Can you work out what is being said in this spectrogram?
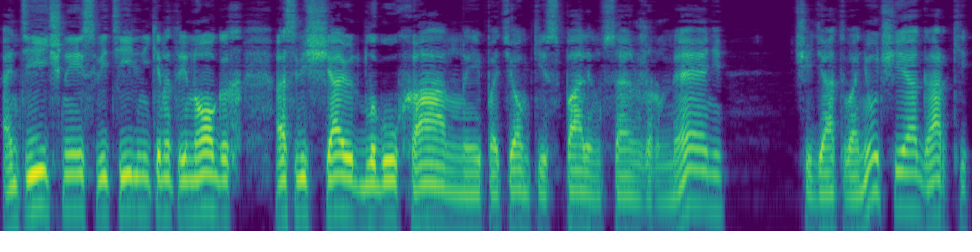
Античные светильники на треногах освещают благоуханные потемки спален в Сен-Жермене, чадят вонючие огарки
